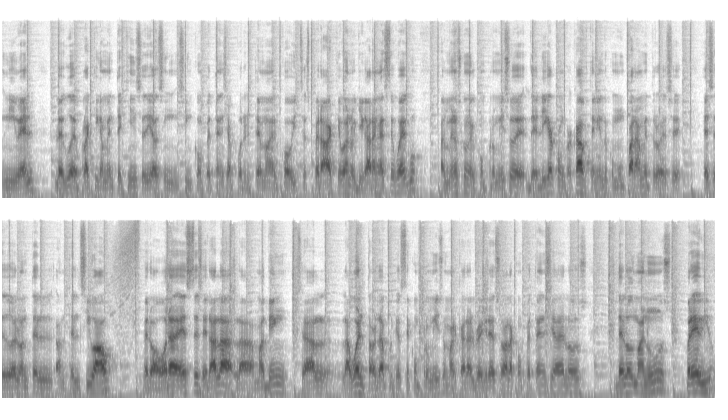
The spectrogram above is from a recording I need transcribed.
nivel luego de prácticamente 15 días sin, competencia por el tema del COVID. Se esperaba que bueno, llegaran a este juego, al menos con el compromiso de, Liga con CACAF, teniendo como un parámetro ese, duelo ante el, ante Cibao, pero ahora este será la, más bien será la vuelta, ¿verdad? Porque este compromiso marcará el regreso a la competencia de los, de previo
